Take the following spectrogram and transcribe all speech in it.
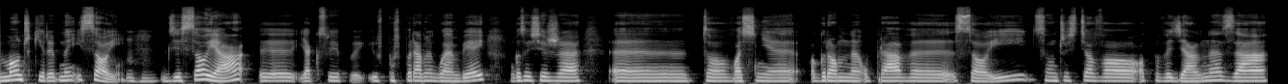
mączki rybnej i soi. Mhm. Gdzie soja, y, jak sobie już poszperamy głębiej, okazuje się, że e, to właśnie ogromne uprawy soi są częściowo odpowiedzialne za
